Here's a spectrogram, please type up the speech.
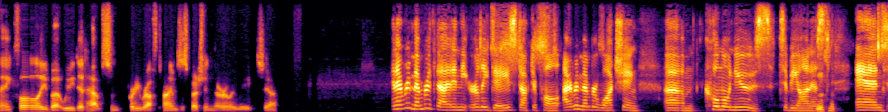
thankfully but we did have some pretty rough times especially in the early weeks yeah. And i remember that in the early days dr paul i remember watching um, KOMO News, to be honest. Mm-hmm. And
